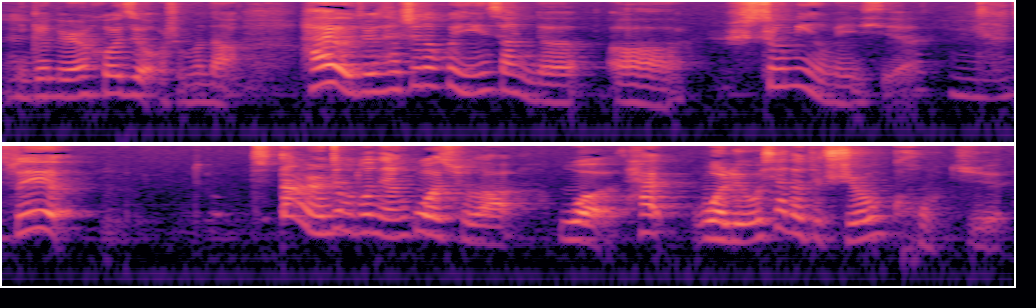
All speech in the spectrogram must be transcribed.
你跟别人喝酒什么的。还有就是它真的会影响你的呃生命威胁，嗯，所以。就当然，这么多年过去了，我他我留下的就只有恐惧。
